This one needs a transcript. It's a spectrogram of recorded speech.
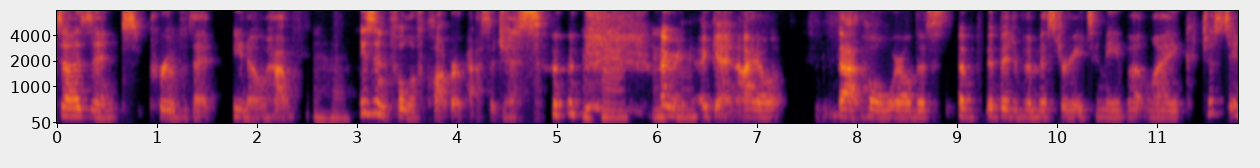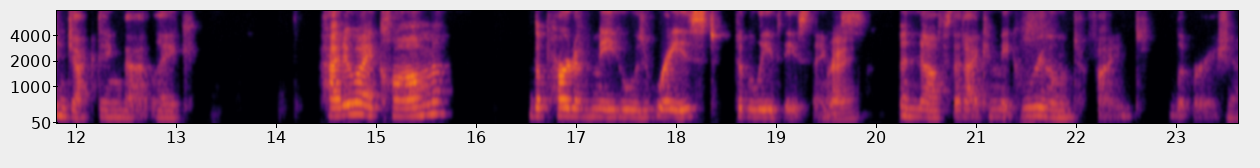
doesn't prove that you know have mm-hmm. isn't full of clobber passages mm-hmm. Mm-hmm. i mean mm-hmm. again i don't that whole world is a, a bit of a mystery to me but like just injecting that like how do i calm the part of me who was raised to believe these things Right. enough that I can make room to find liberation.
